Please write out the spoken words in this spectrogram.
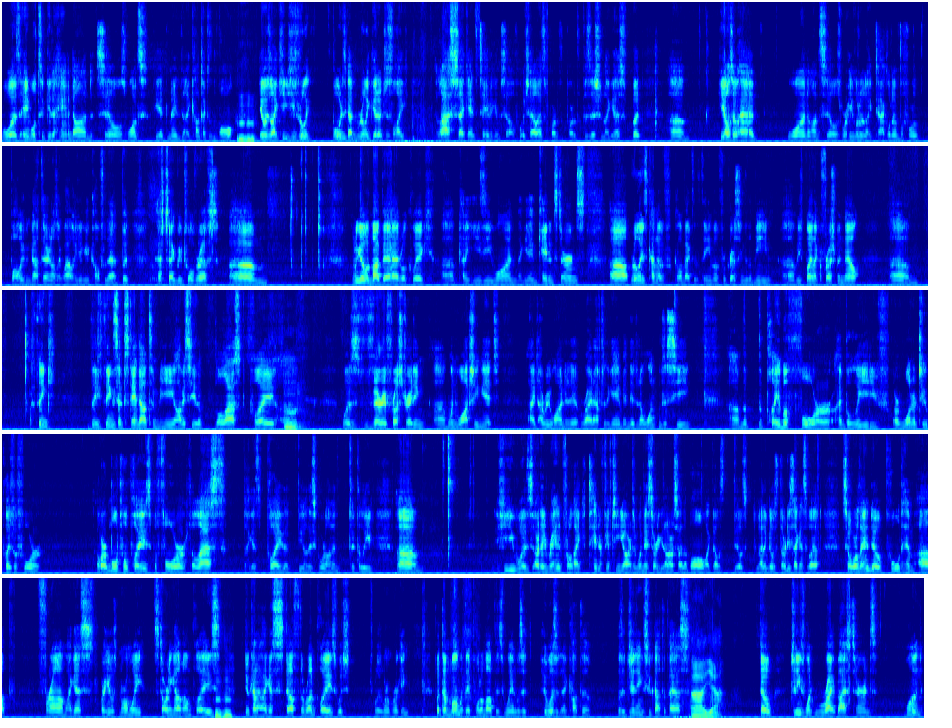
was able to get a hand on Sills once he had made like contact with the ball. Mm-hmm. It was like he, he's really Boyd has gotten really good at just like last second saving himself, which hell that's part of the part of the position I guess. But um, he also had one on Sills where he literally like tackled him before the ball even got there, and I was like, wow, he didn't get called for that. But hashtag Big Twelve refs. Um, let me go with my bad real quick. Um, kind of easy one again. Caden Sterns Uh, really is kind of going back to the theme of regressing to the mean. Um, he's playing like a freshman now. Um, I think the things that stand out to me, obviously, the, the last play um, mm. Was very frustrating. Um, when watching it, I, I, rewinded it right after the game ended, and I wanted to see um, the the play before, I believe, or one or two plays before, or multiple plays before the last, I guess, play that you know they scored on and took the lead. Um, he was, or they ran for like ten or fifteen yards, and when they started getting on our side of the ball, like that was, it was, I think there was thirty seconds left. So Orlando pulled him up from, I guess, where he was normally starting out on plays mm-hmm. to kind of, I guess, stuff the run plays, which really weren't working. But the moment they pulled him up is when was it? Who was it that caught the? Was it Jennings who caught the pass? Uh, yeah. So Jennings went right by Sterns. One,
